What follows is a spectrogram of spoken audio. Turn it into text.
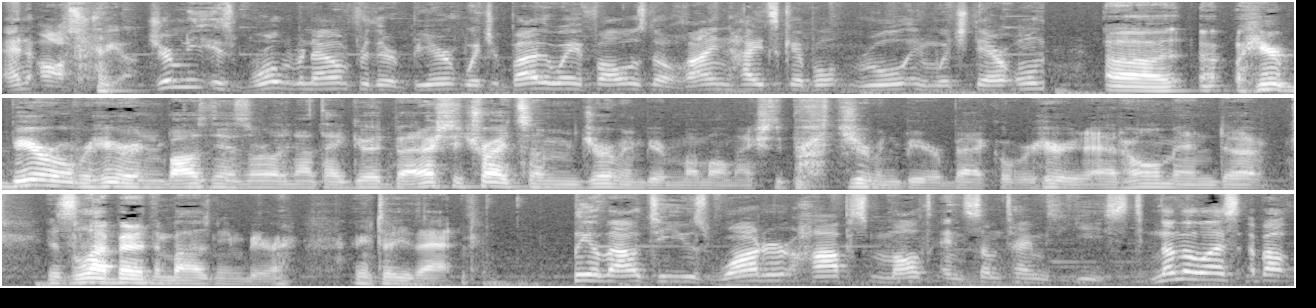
and Austria. Germany is world renowned for their beer, which, by the way, follows the Reinheitsgebot rule, in which they are only Uh, here beer over here in Bosnia is really not that good, but I actually tried some German beer. My mom actually brought German beer back over here at home, and uh, it's a lot better than Bosnian beer. I can tell you that. Allowed to use water, hops, malt, and sometimes yeast. Nonetheless, about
